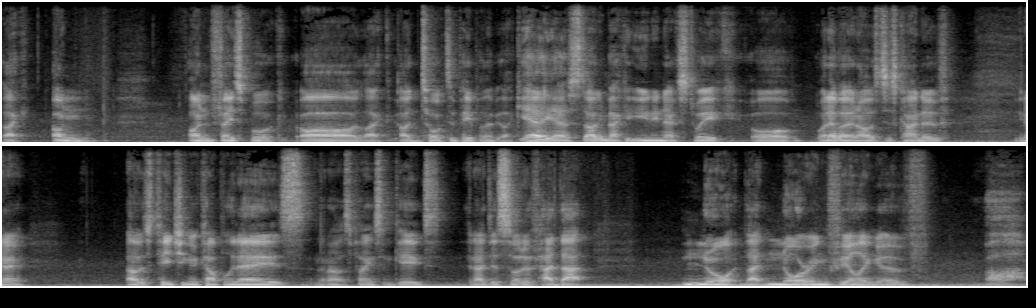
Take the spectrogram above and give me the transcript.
like on on Facebook or like I'd talk to people and they'd be like, yeah, yeah, starting back at uni next week or whatever, and I was just kind of, you know, I was teaching a couple of days, and then I was playing some gigs, and I just sort of had that gnaw that gnawing feeling of oh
